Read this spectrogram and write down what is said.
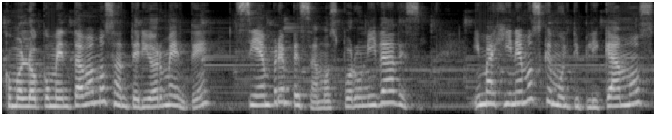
Como lo comentábamos anteriormente, siempre empezamos por unidades. Imaginemos que multiplicamos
